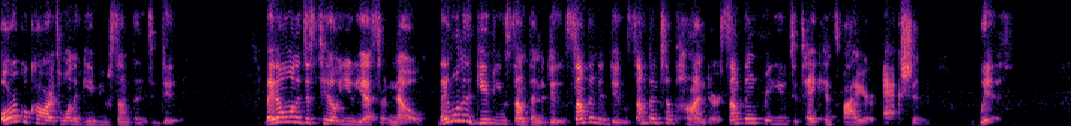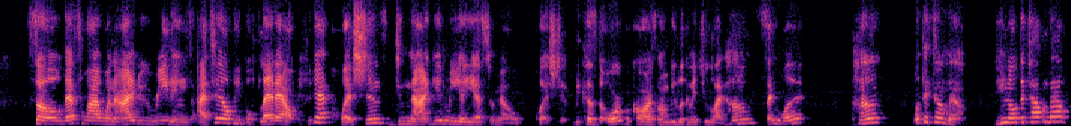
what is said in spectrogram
Oracle cards want to give you something to do. They don't want to just tell you yes or no. They want to give you something to do, something to do, something to ponder, something for you to take inspired action with. So that's why when I do readings, I tell people flat out if you got questions, do not give me a yes or no question because the oracle card is going to be looking at you like, huh? Say what? Huh? What they talking about? Do you know what they're talking about?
